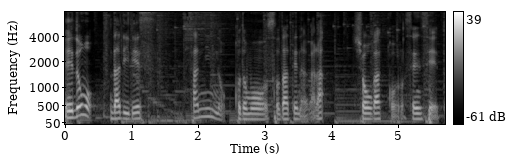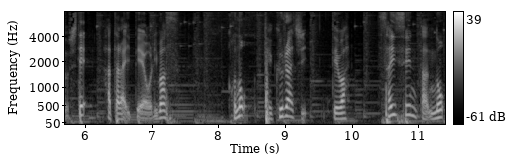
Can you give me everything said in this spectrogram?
えー、どうもダディです。3人の子供を育てながら小学校の先生として働いております。このテクラジでは最先端の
